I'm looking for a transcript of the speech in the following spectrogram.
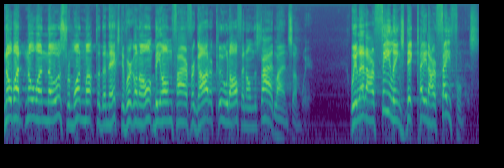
Nobody, no one knows from one month to the next if we're going to be on fire for God or cool off and on the sideline somewhere. We let our feelings dictate our faithfulness.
